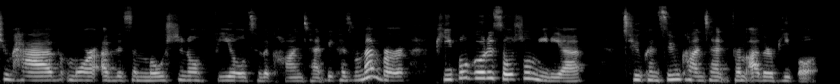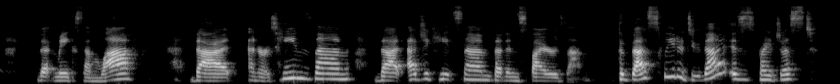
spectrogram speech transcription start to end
to have more of this emotional feel to the content because remember, people go to social media to consume content from other people that makes them laugh, that entertains them, that educates them, that inspires them. The best way to do that is by just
